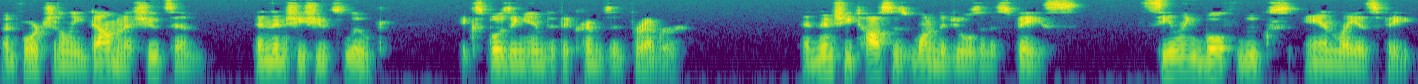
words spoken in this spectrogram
Unfortunately, Domina shoots him, and then she shoots Luke, exposing him to the Crimson forever. And then she tosses one of the jewels into space, sealing both Luke's and Leia's fate.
